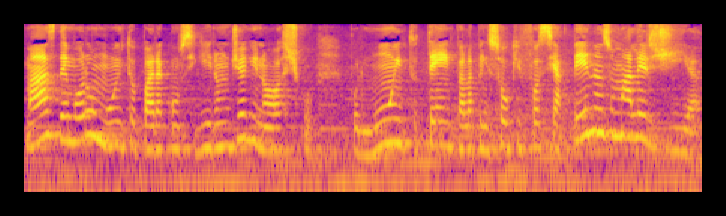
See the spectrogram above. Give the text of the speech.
mas demorou muito para conseguir um diagnóstico. Por muito tempo ela pensou que fosse apenas uma alergia.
